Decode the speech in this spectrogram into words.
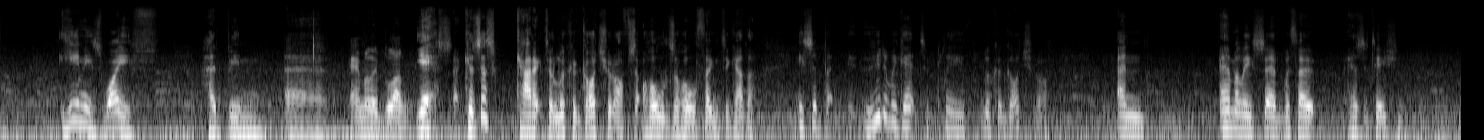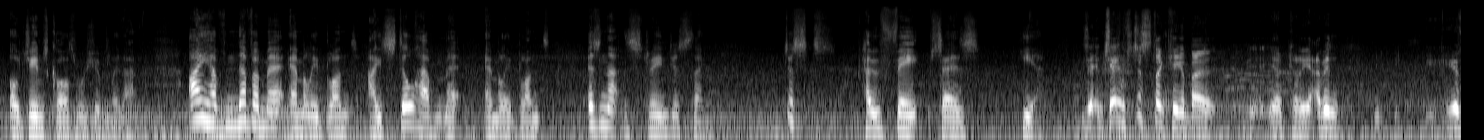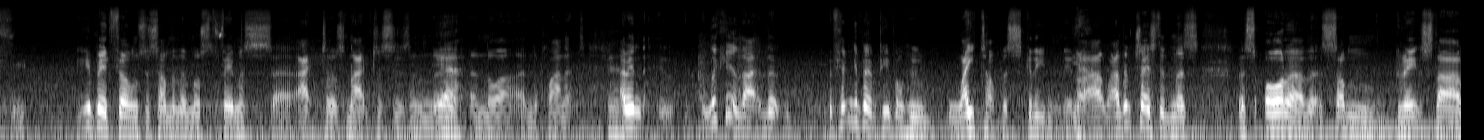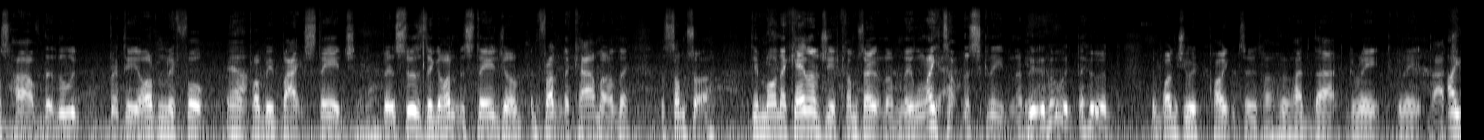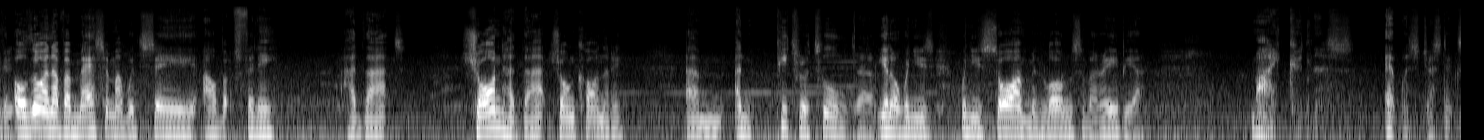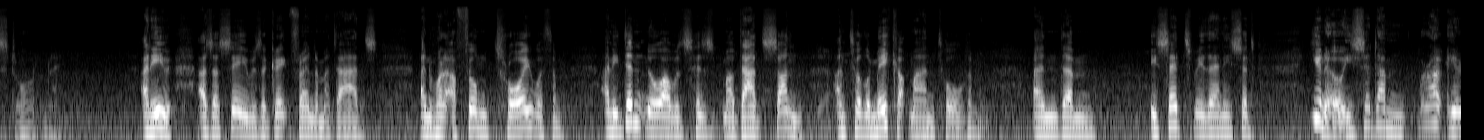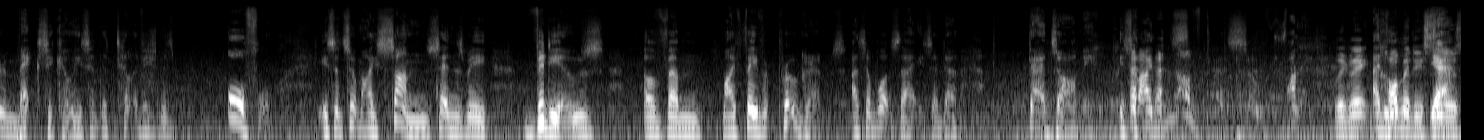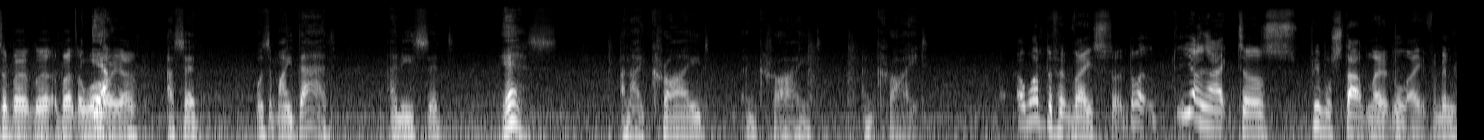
he and his wife had been, uh, Emily Blunt. yes, because this character Luka Gocherov holds the whole thing together. He said, but who do we get to play Luka Gocherov? And Emily said without hesitation, oh, James Cosmo should play that. I have never met Emily Blunt. I still haven't met Emily Blunt. Isn't that the strangest thing? Just how fate says here. James, just thinking about your career, I mean, you've you've made films with some of the most famous uh, actors and actresses in, uh, Yeah. in, the, in the planet. Yeah. I mean, looking at that, the, think about people who light up the screen, you know, Yeah. I, I'm interested in this this aura that some great stars have. That they look pretty ordinary folk, Yeah. probably backstage, but as soon as they go onto the stage or in front of the camera, they, there's some sort of demonic energy comes out of them. They light Yeah. up the screen. Who, who would who would the ones you would point to who had that great great I, although I never met him, I would say Albert Finney had that. Sean had that, Sean Connery. Um, and Peter O'Toole. Yeah. You know, when you, when you saw him in Lawrence of Arabia, my goodness, it was just extraordinary. And he, as I say, he was a great friend of my dad's. And when I filmed Troy with him, and he didn't know I was his, my dad's son until the makeup man told him. And um, he said to me then, he said, you know, he said, um, we're out here in Mexico. He said, the television is awful. He said, so my son sends me videos of um, my favourite programs. I said, what's that? He said, uh, Dad's Army. He said, I loved it. It's so funny. the great and he- comedy yeah. series about the about the war. Yeah. I said, was it my dad? And he said, yes. And I cried and cried and cried. A word of advice young actors, people starting out in life. I mean,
